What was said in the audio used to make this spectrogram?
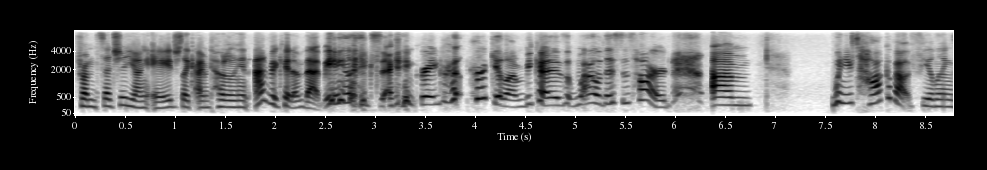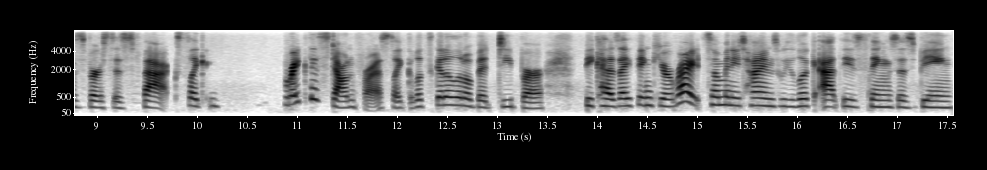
from such a young age like i'm totally an advocate of that being like second grade cur- curriculum because wow this is hard um, when you talk about feelings versus facts like break this down for us. Like, let's get a little bit deeper because I think you're right. So many times we look at these things as being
